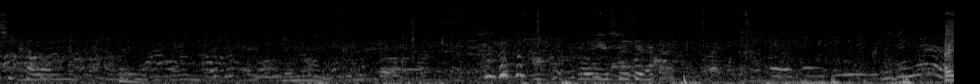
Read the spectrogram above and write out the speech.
かわいい、そういう習性だからはい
